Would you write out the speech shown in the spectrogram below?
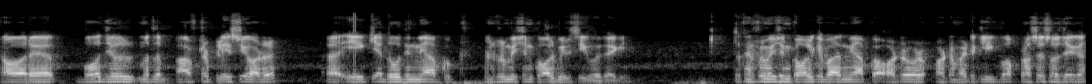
और बहुत जल्द मतलब आफ्टर प्लेस योर ऑर्डर एक या दो दिन में आपको कन्फर्मेशन कॉल भी रिसीव हो जाएगी। तो कन्फर्मेशन कॉल के बाद में आपका ऑर्डर ऑटोमेटिकली वह प्रोसेस हो जाएगा।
